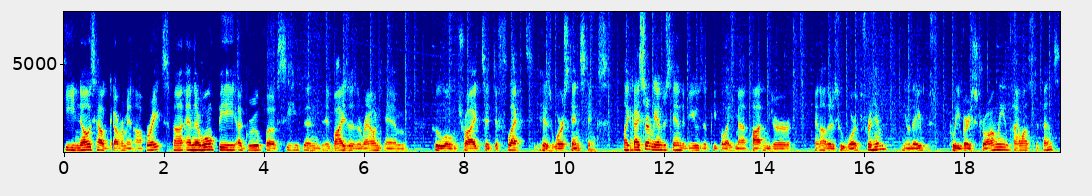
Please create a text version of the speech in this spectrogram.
he knows how government operates, uh, and there won't be a group of seasoned advisors around him who will try to deflect his worst instincts. Like, I certainly understand the views of people like Matt Pottinger and others who worked for him. You know, they believe very strongly in Taiwan's defense,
